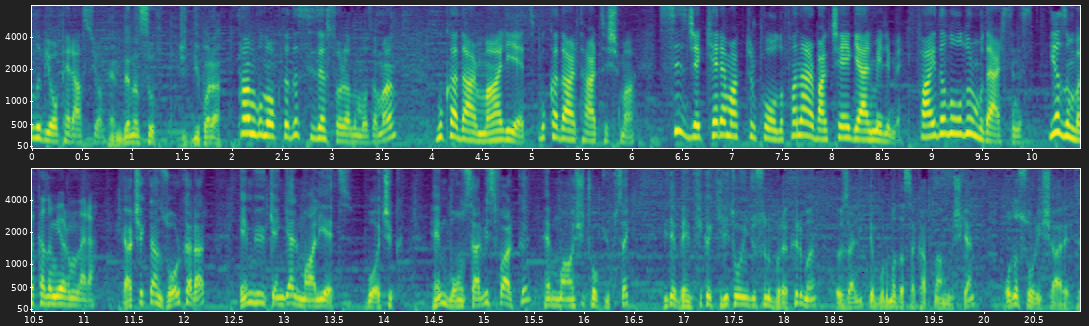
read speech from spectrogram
pahalı bir operasyon. Hem de nasıl? Ciddi para. Tam bu noktada size soralım o zaman. Bu kadar maliyet, bu kadar tartışma. Sizce Kerem Aktürkoğlu Fenerbahçe'ye gelmeli mi? Faydalı olur mu dersiniz? Yazın bakalım yorumlara. Gerçekten zor karar. En büyük engel maliyet. Bu açık. Hem bonservis farkı hem maaşı çok yüksek. Bir de Benfica kilit oyuncusunu bırakır mı? Özellikle Burma'da sakatlanmışken. O da soru işareti.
